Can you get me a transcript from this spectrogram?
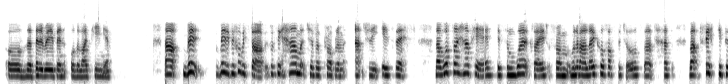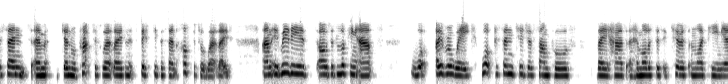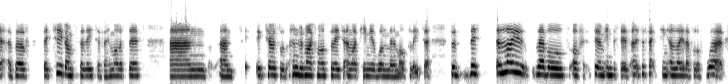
or the bilirubin or the lipemia. Now, really, really before we start, we've got to think how much of a problem actually is this? Now, what I have here is some workload from one of our local hospitals that has about 50% um, general practice workload and it's 50% hospital workload. And it really is, I was just looking at what over a week, what percentage of samples they had a hemolysis, icterus and lipemia above, say, two grams per litre for hemolysis, and, and icterus was 100 micromoles per litre and lipemia 1 millimole per litre. So this are low levels of serum indices and it's affecting a low level of work.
